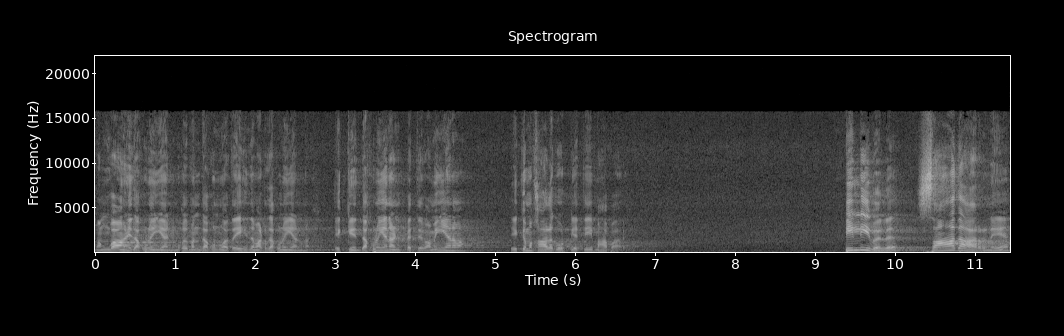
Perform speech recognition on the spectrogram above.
මං වාහනේ දකුණෙන් යන්නේ. මොකද මං දකුණු අත. ඒ හින්දා මට දකුණෙන් යන්න. එක්කෙනෙක් දකුණෙන් යන අනිත් පැත්තේ වමෙන් යනවා. එකම කාලගොට්ටිය තේ මහපාරේ. පිළිවෙල සාධාරණය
